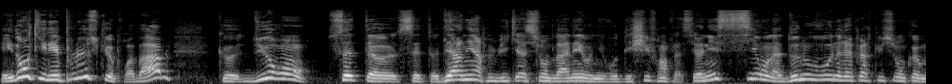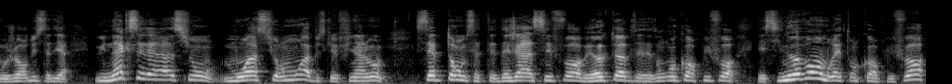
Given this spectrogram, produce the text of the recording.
Et donc il est plus que probable que durant cette, euh, cette dernière publication de l'année au niveau des chiffres inflationnistes, si on a de nouveau une répercussion comme aujourd'hui, c'est-à-dire une accélération mois sur mois, puisque finalement septembre c'était déjà assez fort, mais octobre c'était encore plus fort, et si novembre est encore plus fort,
